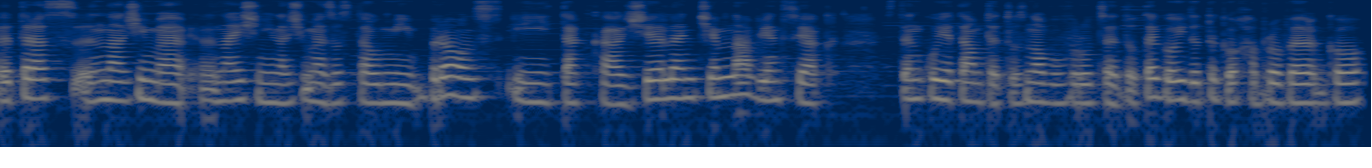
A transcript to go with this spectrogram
E, teraz na zimę, na jesień na zimę został mi brąz i taka zieleń ciemna, więc jak stenkuję tamte, to znowu wrócę do tego i do tego chabrowego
